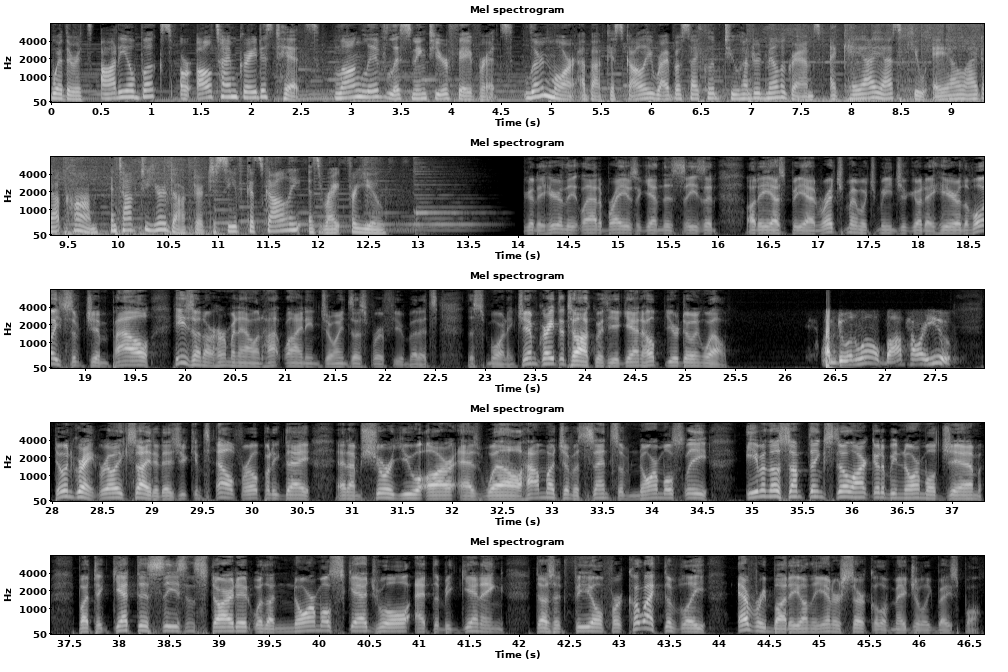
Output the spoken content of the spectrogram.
Whether it's audiobooks or all-time greatest hits, long live listening to your favorites. Learn more about Kisqali Ribociclib 200 milligrams at kisqali.com and talk to your doctor to see if Kisqali is right for you. You're going to hear the Atlanta Braves again this season on ESPN Richmond, which means you're going to hear the voice of Jim Powell. He's on our Herman Allen hotline and joins us for a few minutes this morning. Jim, great to talk with you again. Hope you're doing well. I'm doing well, Bob. How are you? Doing great. Really excited, as you can tell, for opening day, and I'm sure you are as well. How much of a sense of normalcy even though some things still aren't going to be normal, Jim, but to get this season started with a normal schedule at the beginning, does it feel for collectively everybody on the inner circle of Major League Baseball?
